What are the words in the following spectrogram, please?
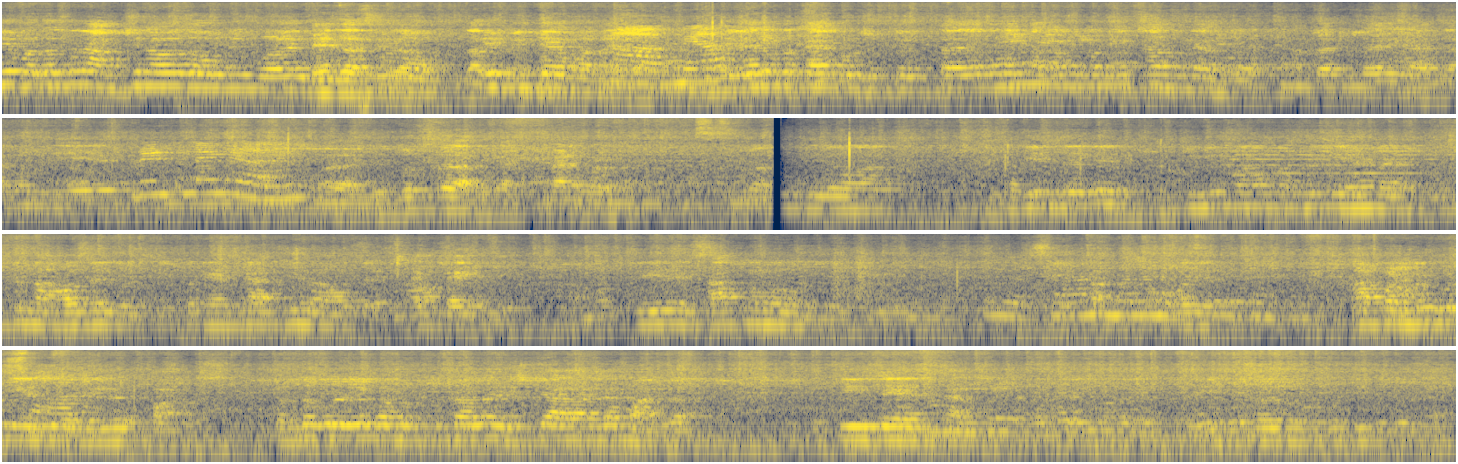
ते बदल- आमची नावं जाऊ नये हे. हा, काय करू शकतो? दुसरं अधिकारी मॅडम. ही जरी तुम्ही मला हे नाही, तुमचं नावच आहे वरती, पण यांची आपली नावच आहे. मग ते सात नंबर होते. हा पंढरपूर रेल्वे पास पंढरपूर रेल्वे पासून सुद्धा आला का माझं ती इथे काय म्हणतात, ट्रेनमध्ये घेतली. ही लोकल लोकल ती तिथून आहे.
